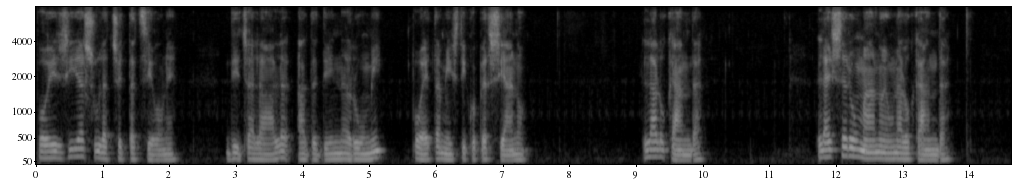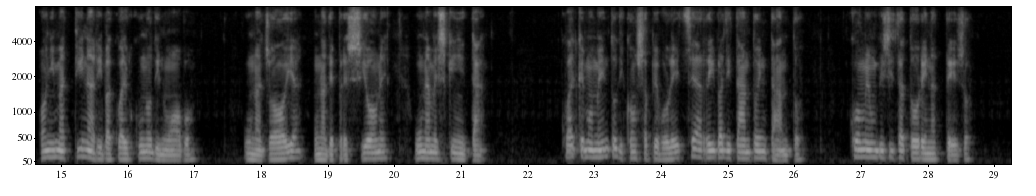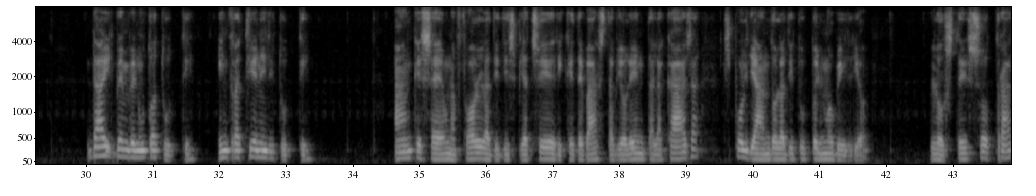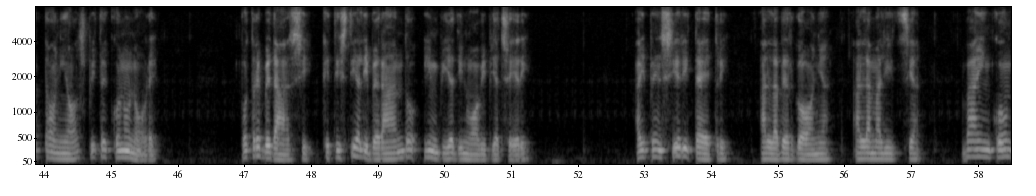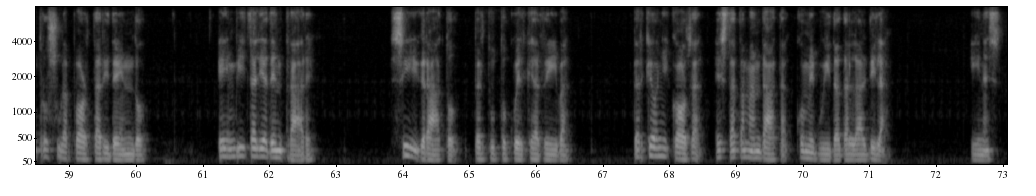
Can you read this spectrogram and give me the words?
Poesia sull'accettazione di Jalal ad-Din Rumi, poeta mistico persiano. La locanda. L'essere umano è una locanda. Ogni mattina arriva qualcuno di nuovo. Una gioia, una depressione, una meschinità. Qualche momento di consapevolezza arriva di tanto in tanto come un visitatore inatteso. Dai il benvenuto a tutti, intrattienili tutti. Anche se è una folla di dispiaceri che devasta violenta la casa, spogliandola di tutto il mobilio. Lo stesso tratta ogni ospite con onore. Potrebbe darsi che ti stia liberando in via di nuovi piaceri. Ai pensieri tetri, alla vergogna, alla malizia, va incontro sulla porta ridendo e invitali ad entrare. Sii grato per tutto quel che arriva, perché ogni cosa è stata mandata come guida dall'aldilà. Ines.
